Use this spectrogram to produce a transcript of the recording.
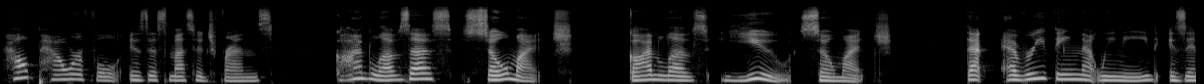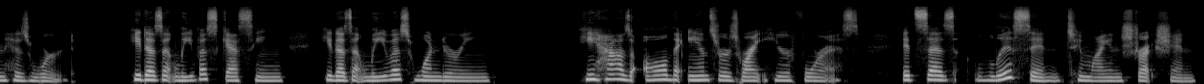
How powerful is this message, friends? God loves us so much God loves you so much that everything that we need is in His Word. He doesn't leave us guessing, He doesn't leave us wondering. He has all the answers right here for us. It says, Listen to my instruction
